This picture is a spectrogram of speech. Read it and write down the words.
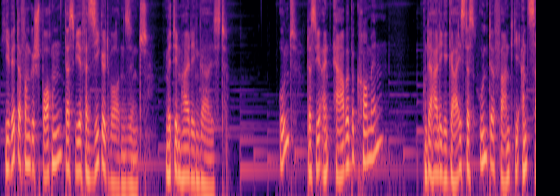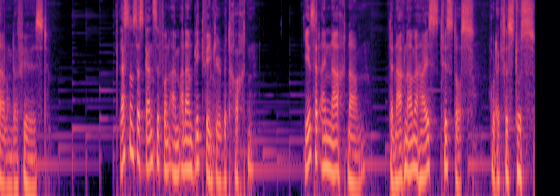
Hier wird davon gesprochen, dass wir versiegelt worden sind mit dem Heiligen Geist und dass wir ein Erbe bekommen und der Heilige Geist das Unterpfand, die Anzahlung dafür ist. Lasst uns das Ganze von einem anderen Blickwinkel betrachten. Jesus hat einen Nachnamen. Der Nachname heißt Christos oder Christus.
